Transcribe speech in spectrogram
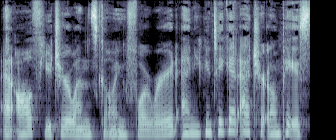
and all future ones going forward. And you can take it at your own pace.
